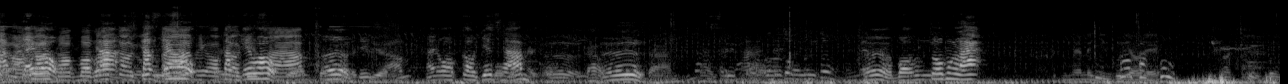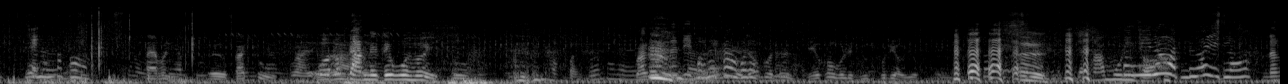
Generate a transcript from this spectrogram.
ตั้งใจเว่าบอกบอกแล้วเก้าเจ็ตั้ดงใจสามเว่าให้ออกตั้เก้างใจเจ็ดเว่าสามเออให้ออกเก้าเจ็ดสามเออเออเอเออบอกโจมึงละแม่ได้ยินผู้ข้าวเดียวปักเลยถูกแค่นั้นก็พอแปลว่าไงเออปักถูกว่าโอ้ต้องดังในตัวเฮ้ย ปักในดินพอได้ข้าวก็ได้เดี๋ยวเขาบริสุทธิ์ผู้เดียวอยู่เออจะถามมูลมีสองยอดเหลืออีกเหรอนั่ง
